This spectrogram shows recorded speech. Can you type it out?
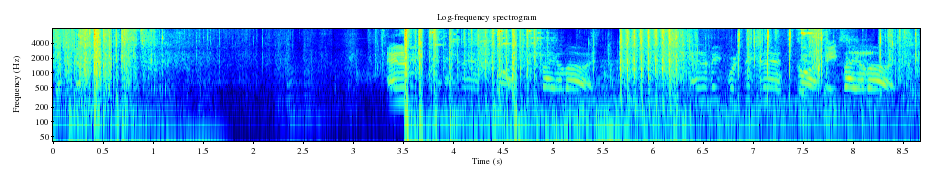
Yep, yep. Enemy precision airstrike. Stay alert. Enemy precision airstrike. Stay alert.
